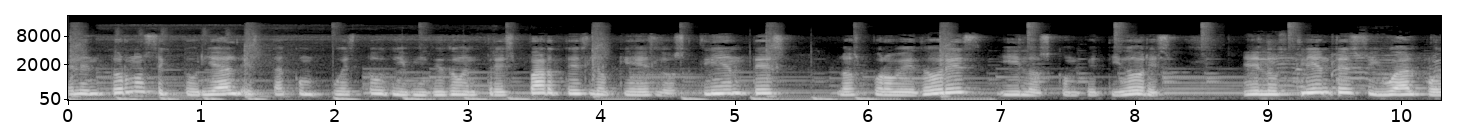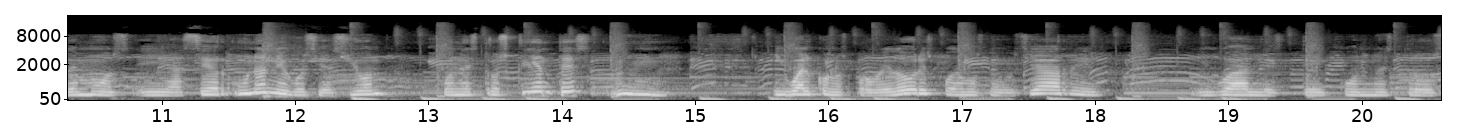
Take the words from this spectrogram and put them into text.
El entorno sectorial está compuesto dividido en tres partes, lo que es los clientes, los proveedores y los competidores. En los clientes igual podemos eh, hacer una negociación con nuestros clientes, mm, igual con los proveedores podemos negociar, eh, igual este, con nuestros,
